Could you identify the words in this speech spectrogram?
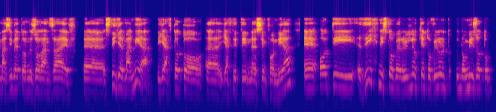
μαζί με τον Ζοραντζάεφ στη Γερμανία για, αυτό το, για αυτή την συμφωνία ότι δείχνει στο Βερολίνο και το Βερολίνο νομίζω το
